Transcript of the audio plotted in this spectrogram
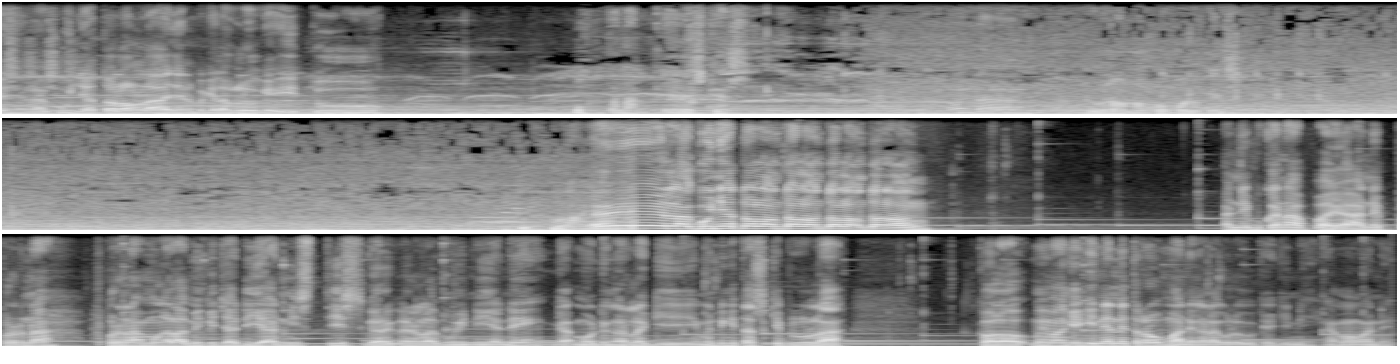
Eh, lagunya tolonglah jangan pakai lagu-lagu kayak itu. oh tenang guys, guys. Mana? Duh, orang apa loh guys. Uh. Eh, lagunya tolong, tolong, tolong, tolong. Ini bukan apa ya, Ane pernah pernah mengalami kejadian mistis gara-gara lagu ini. Ane nggak mau dengar lagi. Mending kita skip dulu lah. Kalau memang kayak gini, Ane trauma dengan lagu-lagu kayak gini. Nggak mau Ane.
